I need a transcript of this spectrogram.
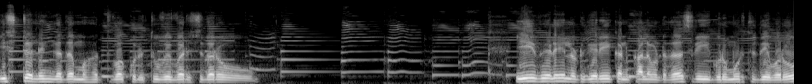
ಇಷ್ಟಲಿಂಗದ ಮಹತ್ವ ಕುರಿತು ವಿವರಿಸಿದರು. ಈ ವೇಳೆ ಲೊಟಗೇರಿ ಕನಕಾಲ ಮಠದ ಶ್ರೀ ಗುರುಮೂರ್ತಿ ದೇವರು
